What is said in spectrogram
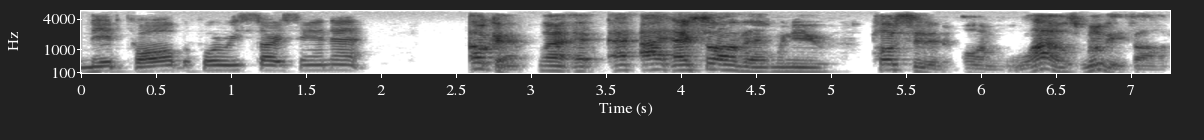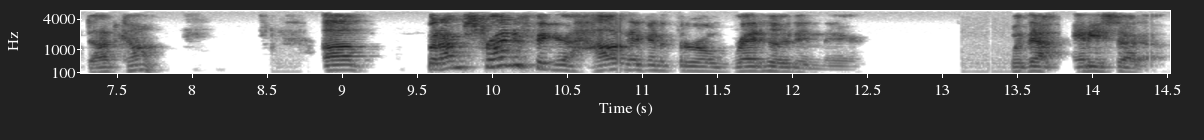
mid fall before we start seeing that. Okay, well, I, I, I saw that when you posted it on LylesMovieFile.com. Uh, but I'm trying to figure out how they're going to throw Red Hood in there without any setup.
